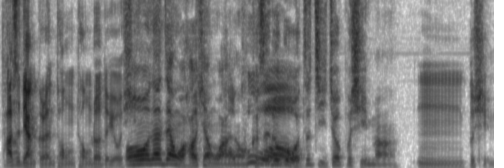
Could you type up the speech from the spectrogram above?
它是两个人同同乐的游戏哦。那这样我好想玩哦。哦可是如果我自己就不行吗？嗯，不行。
